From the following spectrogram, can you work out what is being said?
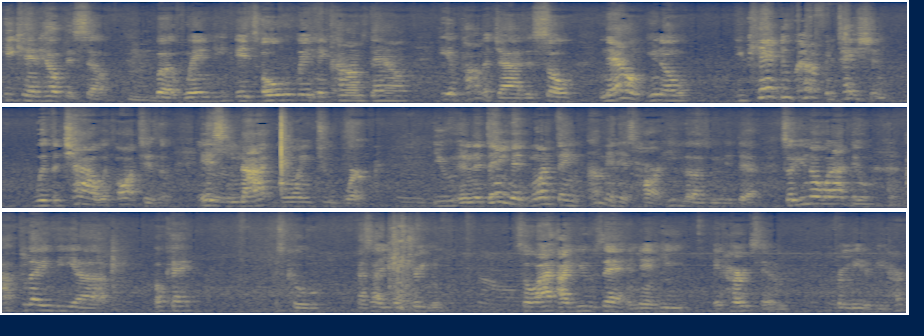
he can't help himself. Mhm. But when it's over with and it calms down, he apologizes. So now, you know, you can't do confrontation with a child with autism. It's Mhm. not going to work. You and the thing that one thing I'm in his heart. He loves me to death. So you know what I do? I play the uh, okay, it's cool. That's how you gonna treat me. So I, I use that, and then he it hurts him for me to be hurt.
